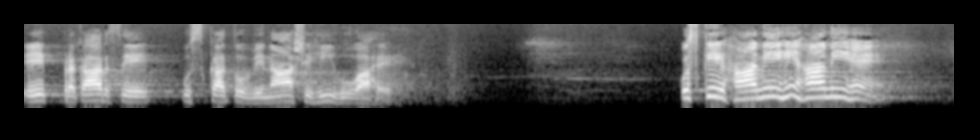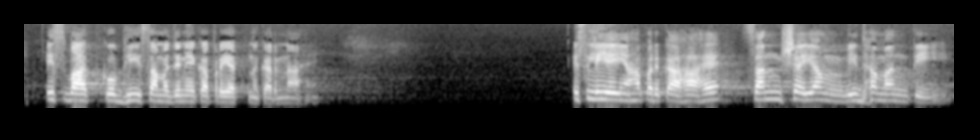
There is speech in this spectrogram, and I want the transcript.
एक प्रकार से उसका तो विनाश ही हुआ है। उसकी हानि ही हानि है। इस बात को भी समझने का प्रयत्न करना है। इसलिए यहाँ पर कहा है संशयम विधमंती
